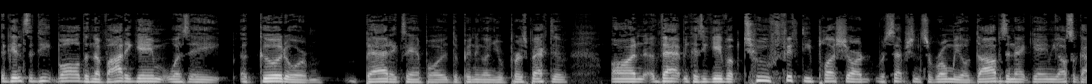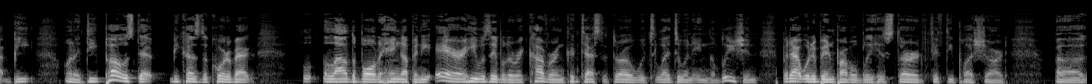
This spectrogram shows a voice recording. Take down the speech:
against the deep ball. The Nevada game was a, a good or bad example, depending on your perspective, on that because he gave up two 50 plus yard receptions to Romeo Doubs in that game. He also got beat on a deep post that because the quarterback allowed the ball to hang up in the air, he was able to recover and contest the throw, which led to an incompletion. But that would have been probably his third 50 plus yard uh,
